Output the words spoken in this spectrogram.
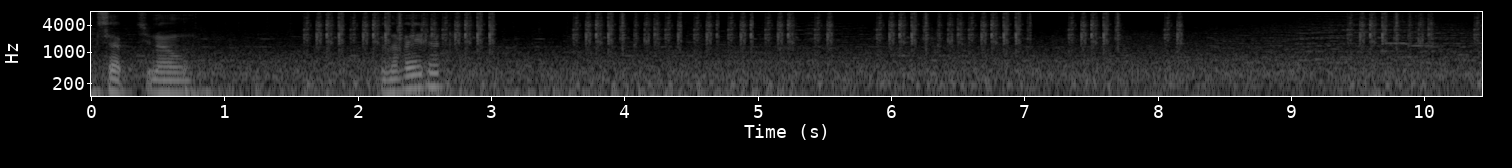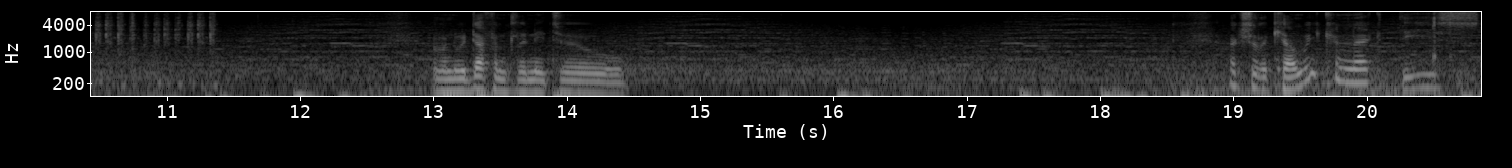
Except you know, elevated. I mean, we definitely need to... Actually, can we connect these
